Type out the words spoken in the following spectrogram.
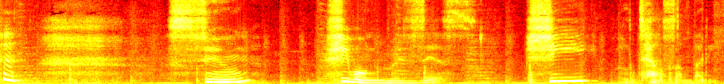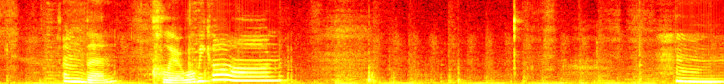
Hmm. Soon, she won't resist. She will tell somebody. And then Claire will be gone. Hmm.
